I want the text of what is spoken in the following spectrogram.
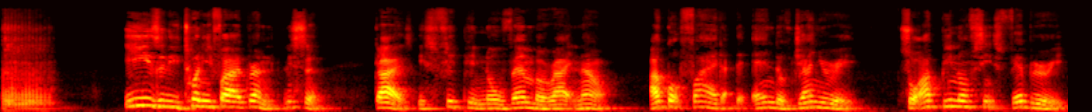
easily 25 grand. Listen, guys, it's flipping November right now. I got fired at the end of January. So I've been off since February.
